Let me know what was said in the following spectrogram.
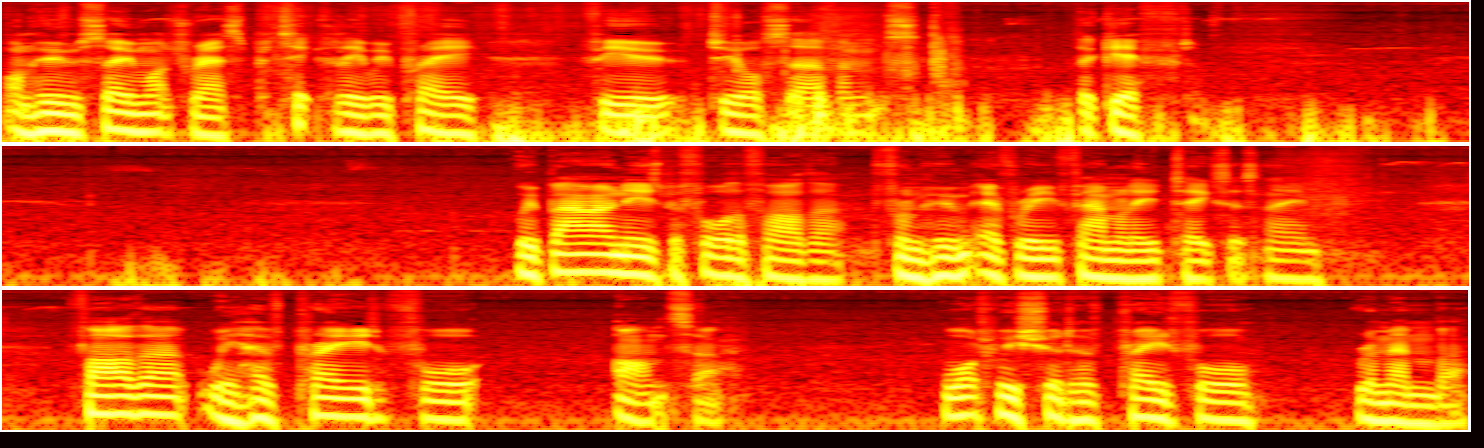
on whom so much rests. Particularly, we pray for you to your servants, the gift. We bow our knees before the Father, from whom every family takes its name. Father, we have prayed for answer. What we should have prayed for, remember.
